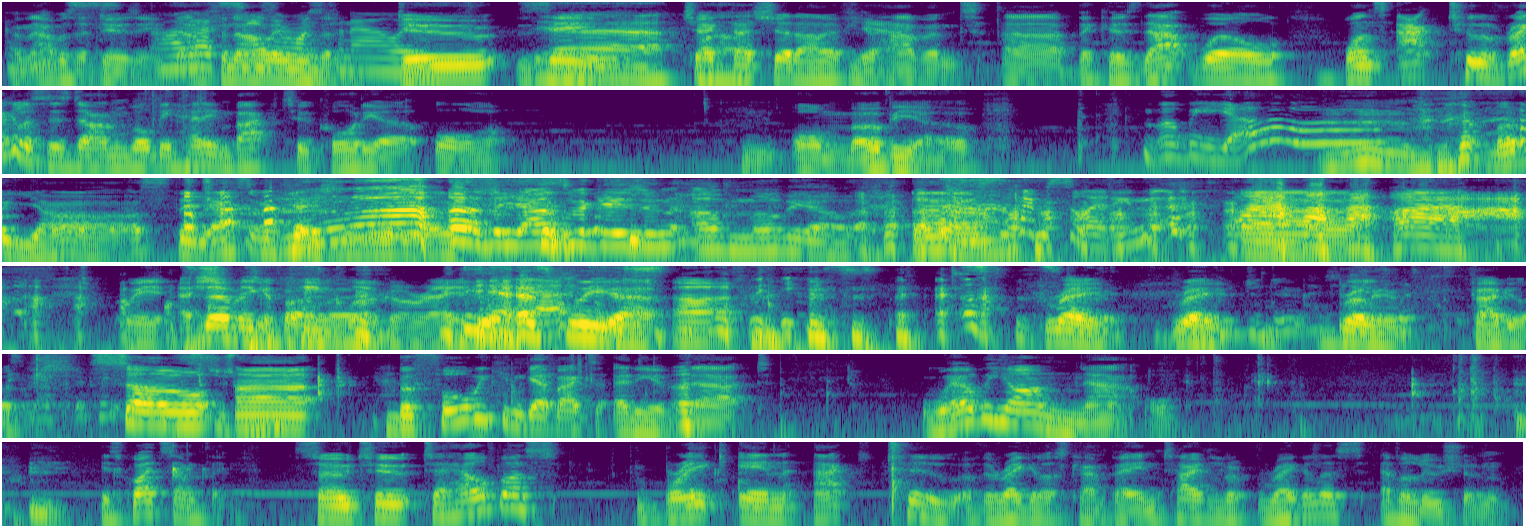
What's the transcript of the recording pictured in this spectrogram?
And that was a doozy. Oh, that that finale was a finale. doozy. Yeah. Check Wow. that shit out if you Yeah. haven't, uh, because that will once Act Two of Regulus is done, we'll be heading back to Cordia or or Mobio. Mobio. yeah. Mm. Mobios, the yassification. of Mobio. the yassification of Mobio. Um, I'm sweating. uh, Wait, I should make a far pink away. logo, right? yes, Yeah. please. Yeah. Uh, Please. great, great, brilliant, fabulous. So, uh, before we can get back to any of that, where we are now is quite something. So, to to help us break in Act 2 of the Regulus campaign titled Regulus Evolution,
